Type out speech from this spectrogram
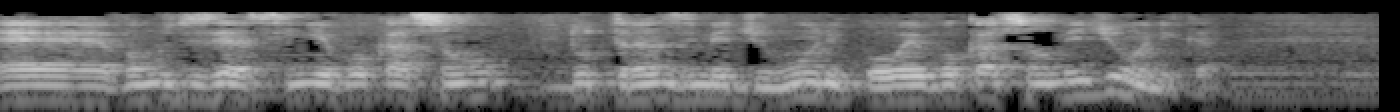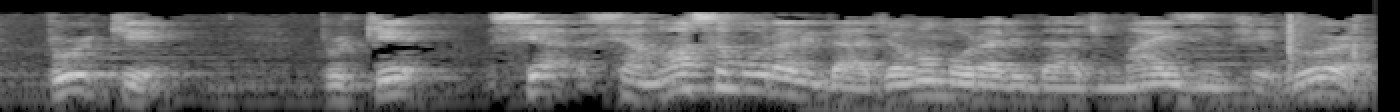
é, vamos dizer assim, evocação do transe mediúnico ou evocação mediúnica. Por quê? Porque se a, se a nossa moralidade é uma moralidade mais inferior,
